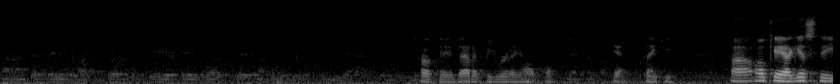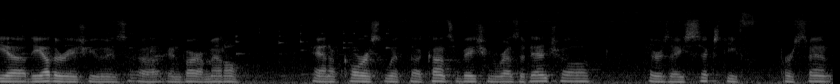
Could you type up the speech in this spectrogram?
concept they would like for us to share, if they would let us share something, we'll give it to you guys to okay, that'd be really helpful. Yes, no. Yeah, thank you. Uh, okay, I guess the, uh, the other issue is, uh, environmental. And of course, with uh, conservation residential, there's a sixty percent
